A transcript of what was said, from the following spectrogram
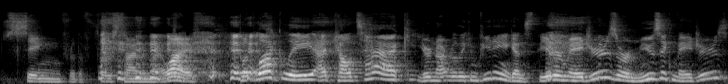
sing for the first time in my life. But luckily, at Caltech, you're not really competing against theater majors or music majors.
